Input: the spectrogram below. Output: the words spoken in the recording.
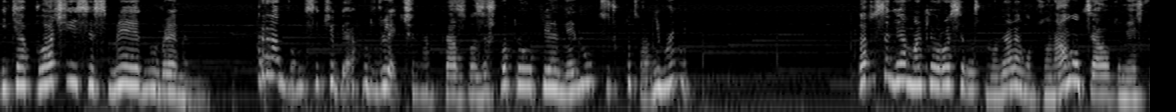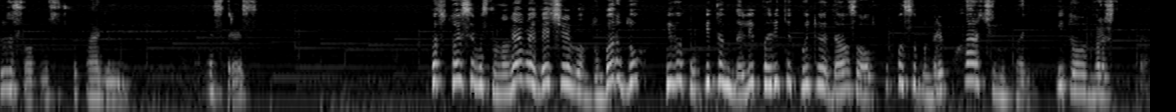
И тя плаче и се смее едновременно. Радвам се, че бях отвлечена, казва, защото е опиянена от всичко това внимание. Когато съдя Макелрой се възстановява емоционално от цялото нещо, защото всичко това е един е стрес, когато той се възстановява и вече е в добър дух, бива попитан дали парите, които е дал за откупа, са добре похарчени пари. И той отвръща така.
